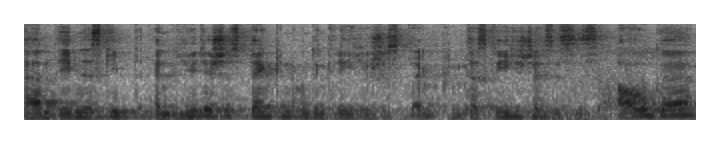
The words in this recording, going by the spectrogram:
ähm, eben es gibt ein jüdisches Denken und ein griechisches Denken. Das griechische ist das Auge,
